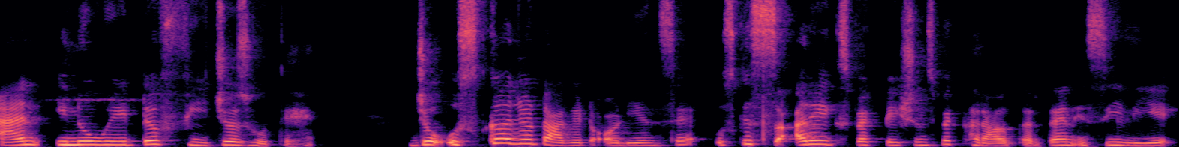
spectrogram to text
एंड इनोवेटिव फीचर्स होते हैं। जो उसका जो टारगेट ऑडियंस है, उसके सारे एक्सपेक्टेशंस पे खरा उतरता है इसीलिए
